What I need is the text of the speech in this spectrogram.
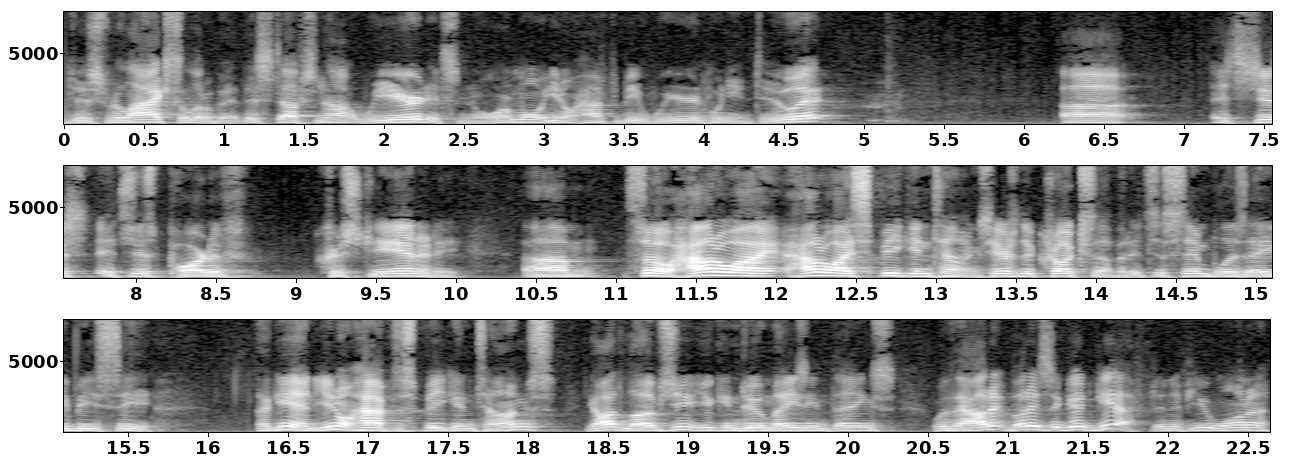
Just relax a little bit. This stuff's not weird, it's normal. You don't have to be weird when you do it. Uh, it's, just, it's just part of Christianity. Um, so how do I how do I speak in tongues? Here's the crux of it. It's as simple as ABC. Again, you don't have to speak in tongues. God loves you. You can do amazing things without it, but it's a good gift. And if you want to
